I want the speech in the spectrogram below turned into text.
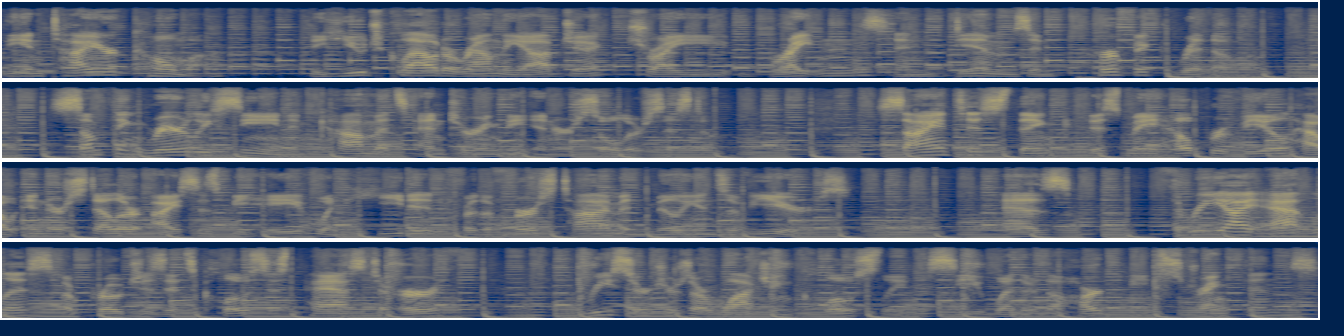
The entire coma, the huge cloud around the object, Tri brightens and dims in perfect rhythm, something rarely seen in comets entering the inner solar system. Scientists think this may help reveal how interstellar ices behave when heated for the first time in millions of years. As 3I Atlas approaches its closest pass to Earth, researchers are watching closely to see whether the heartbeat strengthens,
